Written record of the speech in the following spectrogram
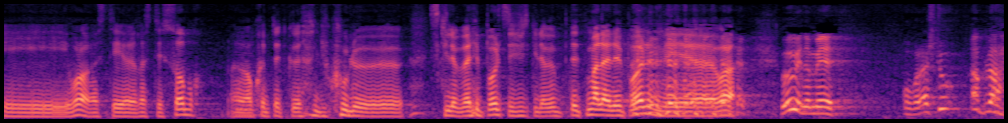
Et voilà, rester, rester sobre. Euh, Mm. Après, peut-être que du coup, le, ce qu'il avait à l'épaule, c'est juste qu'il avait peut-être mal à l'épaule, mais euh, voilà. Oui, oui, non mais on relâche tout, hop là.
